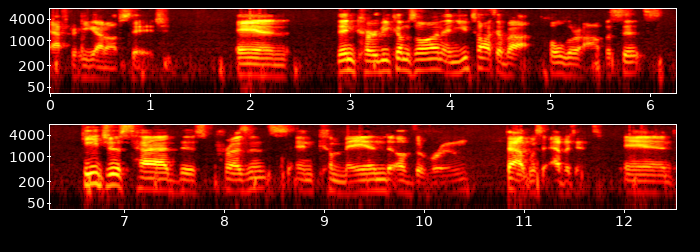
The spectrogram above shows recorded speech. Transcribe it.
after he got off stage. And then Kirby comes on, and you talk about polar opposites. He just had this presence and command of the room that was evident. And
